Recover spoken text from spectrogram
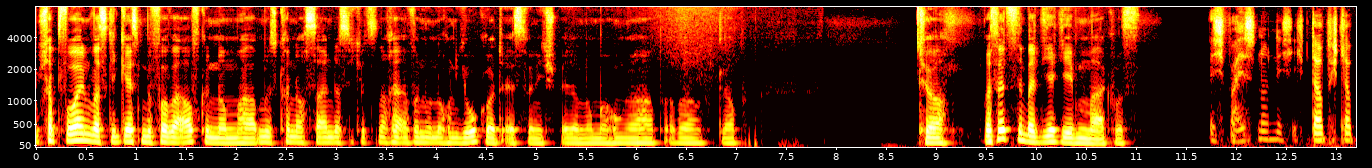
ich habe vorhin was gegessen, bevor wir aufgenommen haben. Es kann auch sein, dass ich jetzt nachher einfach nur noch einen Joghurt esse, wenn ich später nochmal Hunger habe. Aber ich glaube, Tja, was wird es denn bei dir geben, Markus? Ich weiß noch nicht. Ich glaube, ich glaube,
